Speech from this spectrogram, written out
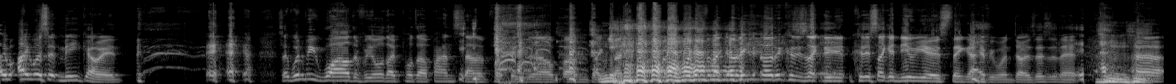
I, I wasn't me going. so it wouldn't be wild if we all like pulled our pants down and put things in our bums. Like, Yeah. like, only because it's like because it's like a New Year's thing that everyone does, isn't it? uh,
